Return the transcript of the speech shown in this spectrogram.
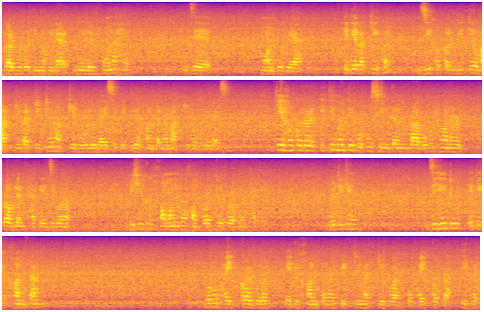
গৰ্ভৱতী মহিলাৰ মোলৈ ফোন আহে যে, মনটো বেয়া। কেতিয়াবা কি হয়? যিসকল দ্বিতীয় মাতৃ বা তৃতীয় মাতৃ হ'বলৈ ওলাইছে, তৃতীয় সন্তানৰ মাতৃ হ'বলৈ ওলাইছে, সেইসকলৰ ইতিমধ্যে বহু চিন্তন বা বহু ধৰণৰ প্ৰব্লেম থাকে জীৱনত। বিশেষকৈ সম্বন্ধ সম্পৰ্কীয় প্ৰব্লেম থাকে। গতিকে যিহেতু এটি সন্তান বহু ভাগ্যৰ বলত এটি সন্তানৰ পিতৃ মাতৃ হোৱাৰ সৌভাগ্য প্ৰাপ্তি হয়,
